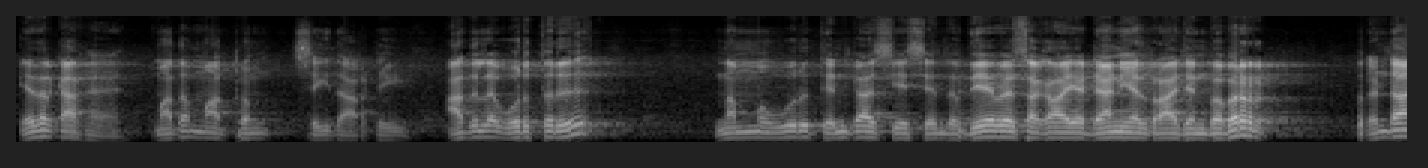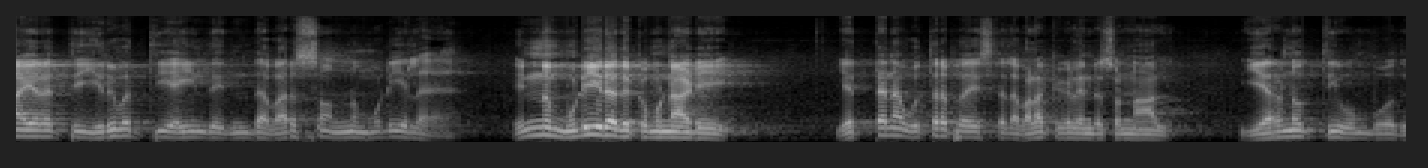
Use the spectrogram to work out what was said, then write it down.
எதற்காக? மதம் மாற்றம் செய்தார்கள். அதில் ஒருத்தர் நம்ம ஊர் தென்காசியை சேர்ந்த தேவ சகாய டேனியல் ராஜ் என்பவர் ரெண்டாயிரத்தி இருபத்தி ஐந்து இந்த வருஷம் இன்னும் முடியல. இன்னும் முடிகிறதுக்கு முன்னாடி எத்தனை உத்தரப்பிரதேசத்தில் வழக்குகள் என்று சொன்னால் இருநூத்தி ஒம்பது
